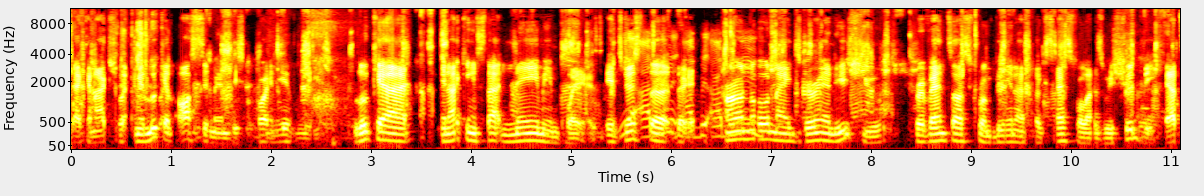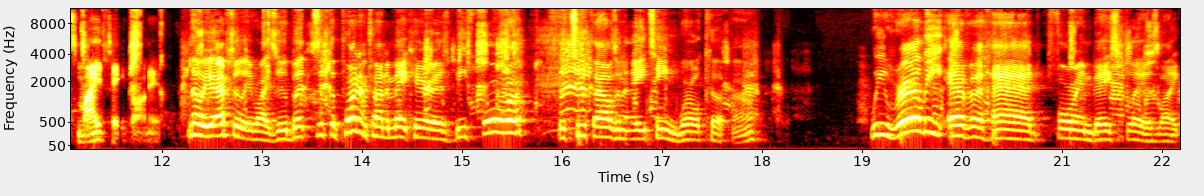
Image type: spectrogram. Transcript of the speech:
that can actually. I mean, look at Osimhen destroying Italy. Look at, and I can start naming players. It's Yeah, just I the, believe- the I be- I internal Nigerian issue prevents us from being as successful as we should be. That's my take on it. no, you're absolutely right, Zoo. But the point I'm trying to make here is before the 2018 World Cup, huh? We rarely ever had foreign-based players, like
